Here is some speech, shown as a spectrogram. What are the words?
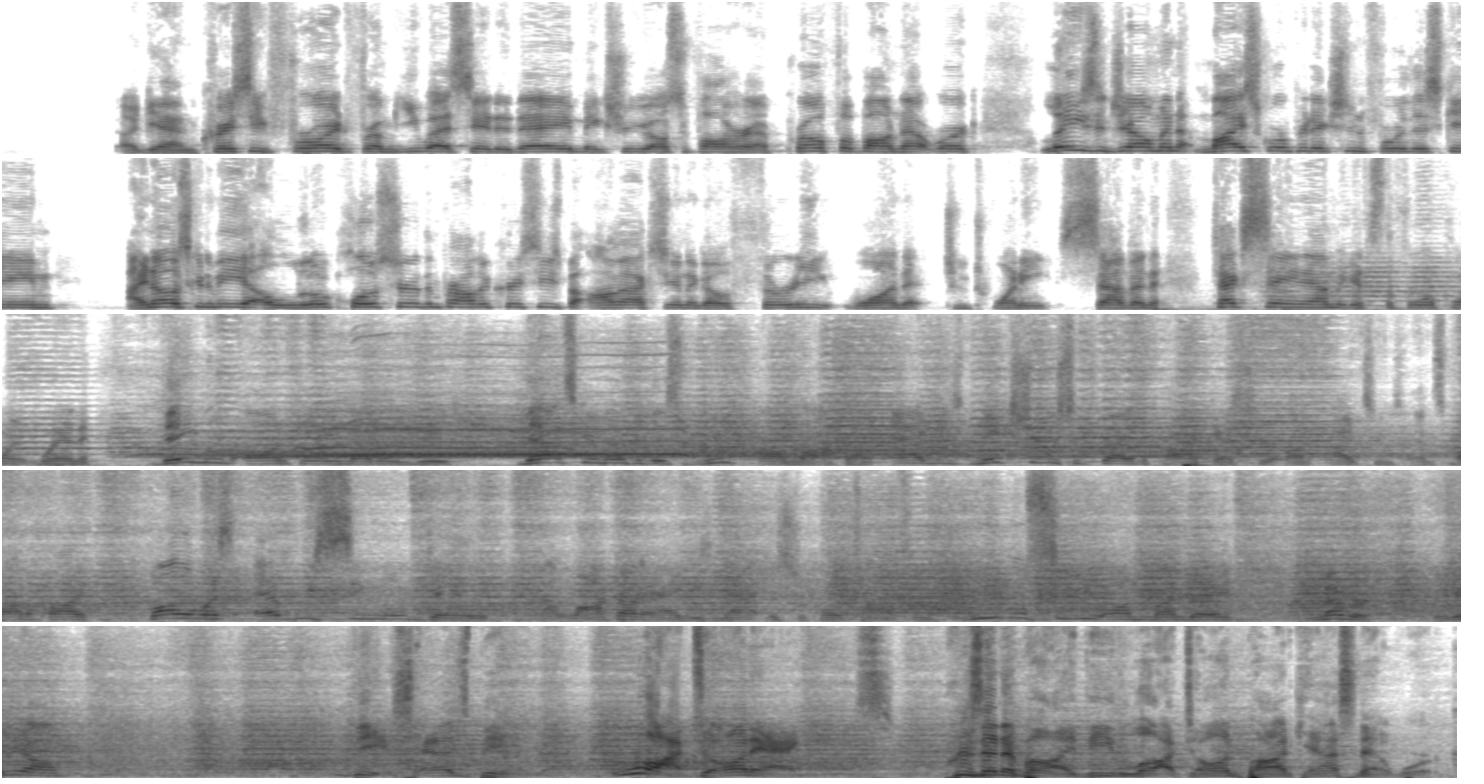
Again, Chrissy Froyd from USA Today. Make sure you also follow her at Pro Football Network. Ladies and gentlemen, my score prediction for this game I know it's going to be a little closer than probably Chrissy's, but I'm actually going to go 31 to 27. Texas A&M gets the four-point win. They move on for another week. That's going to do it for this week on Locked On Aggies. Make sure you subscribe to the podcast here on iTunes and Spotify. Follow us every single day at Locked On Aggies and at Mr. Cole Thompson. We will see you on Monday. Remember, dig y'all. This has been Locked On Aggies, presented by the Locked On Podcast Network.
